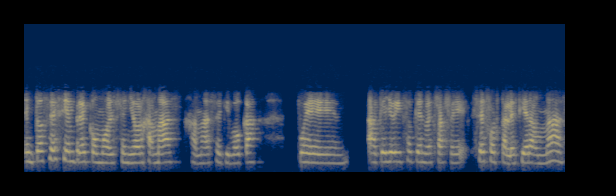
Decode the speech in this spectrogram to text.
Entonces siempre como el Señor jamás, jamás se equivoca, pues aquello hizo que nuestra fe se fortaleciera aún más,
